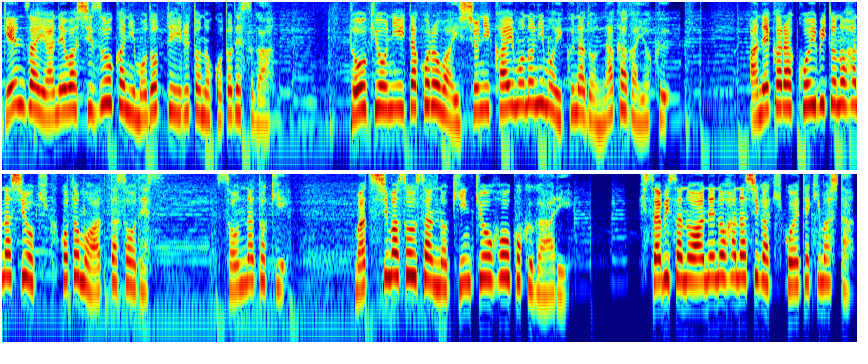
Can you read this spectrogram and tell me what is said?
現在姉は静岡に戻っているとのことですが東京にいた頃は一緒に買い物にも行くなど仲が良く姉から恋人の話を聞くこともあったそうです。そんな時松島壮さんの近況報告があり久々の姉の話が聞こえてきました。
